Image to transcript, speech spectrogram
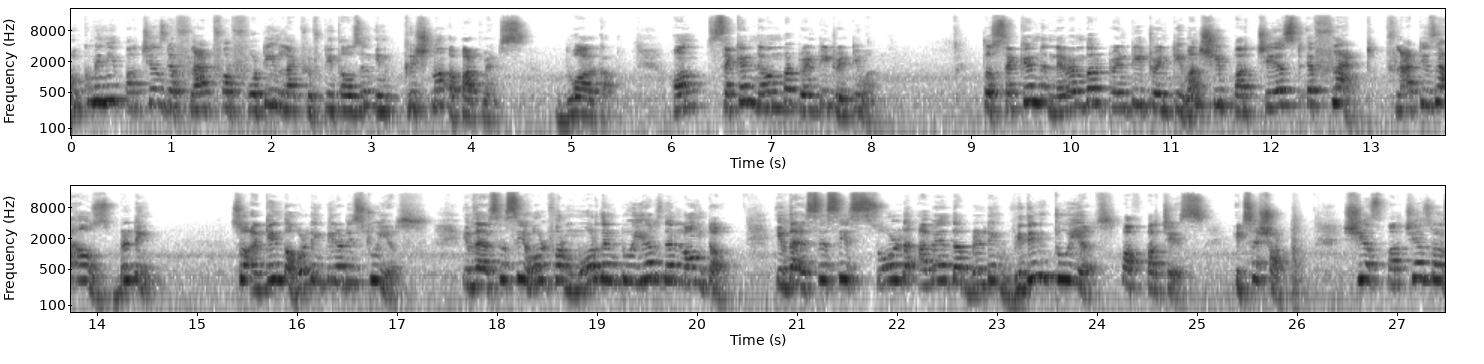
Rukmini purchased a flat for 14 lakh 50,000 in Krishna Apartments, Dwarka on 2nd November 2021. So 2nd November 2021 she purchased a flat. Flat is a house, building. So again the holding period is 2 years. If the assessee hold for more than 2 years then long term. If the assessee sold away the building within 2 years of purchase, it's a short term. She has purchased on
